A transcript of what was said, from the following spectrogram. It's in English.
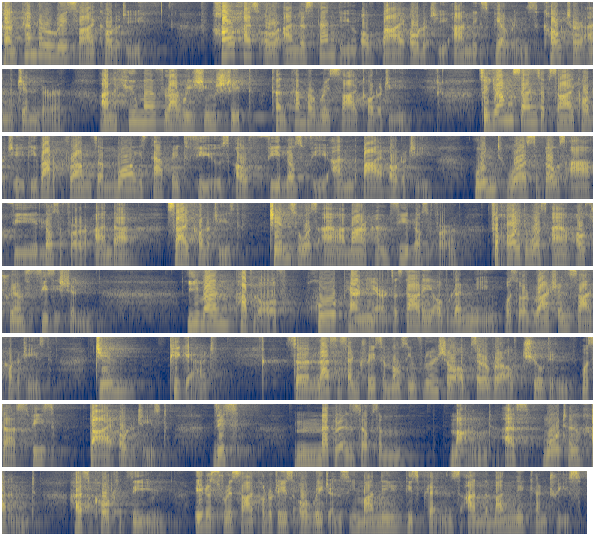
Contemporary psychology. How has our understanding of biology and experience, culture and gender, and human flourishing shaped contemporary psychology? The young science of psychology developed from the more established fields of philosophy and biology. Wundt was both a philosopher and a psychologist. James was an American philosopher. Freud was an Austrian physician. Ivan Pavlov, who pioneered the study of learning, was a Russian psychologist. Jean Piaget, the last century's most influential observer of children, was a Swiss biologist. This Magellans of the mind, as Morton Hunt has called them, illustrate psychology's origins in many disciplines and many countries.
